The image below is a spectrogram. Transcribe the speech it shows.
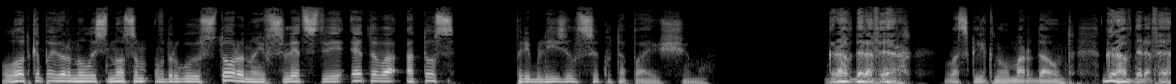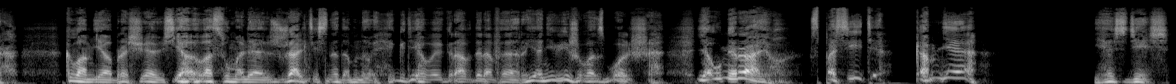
Лодка повернулась носом в другую сторону, и вследствие этого Атос приблизился к утопающему. «Граф де Лафер!» — воскликнул Мардаунд. «Граф де Лафер! К вам я обращаюсь, я вас умоляю, сжальтесь надо мной. Где вы, граф де Лафер? Я не вижу вас больше. Я умираю! Спасите! Ко мне!» «Я здесь!»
